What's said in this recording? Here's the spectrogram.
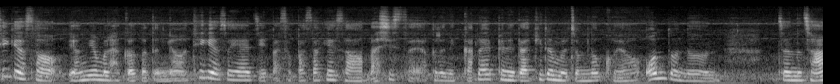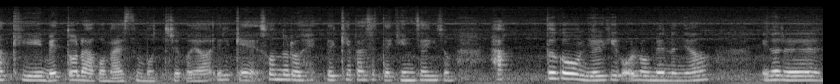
튀겨서 양념을 할 거거든요. 튀겨서 해야지 바삭바삭해서 맛있어요. 그러니까 프라이팬에다 기름을 좀 넣고요. 온도는 저는 정확히 몇 도라고 말씀 못 드리고요. 이렇게 손으로 이렇게 봤을 때 굉장히 좀 확 뜨거운 열기가 올라오면은요. 이거를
